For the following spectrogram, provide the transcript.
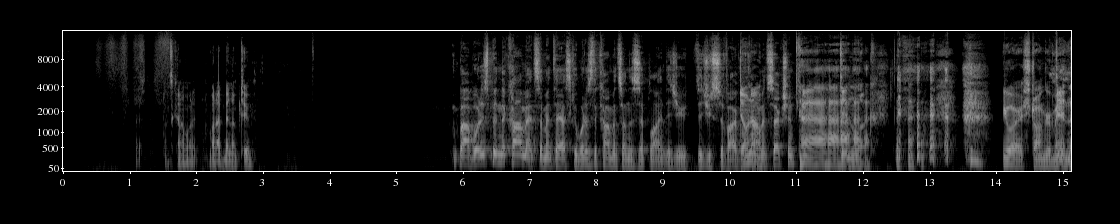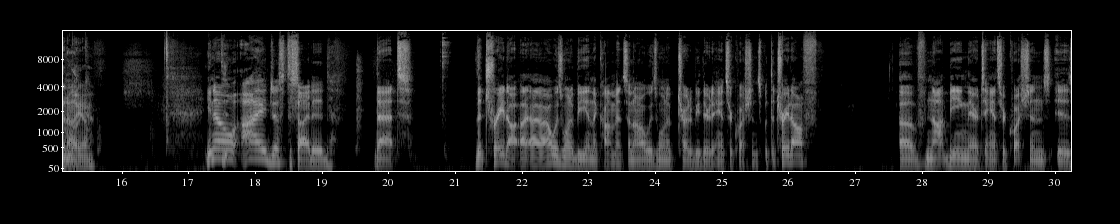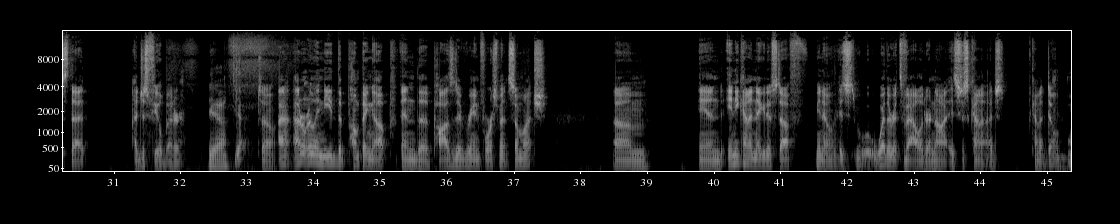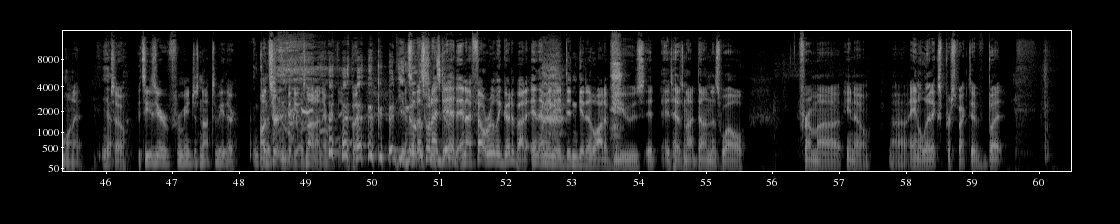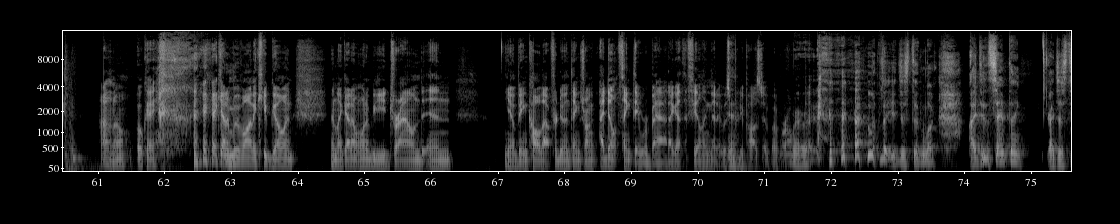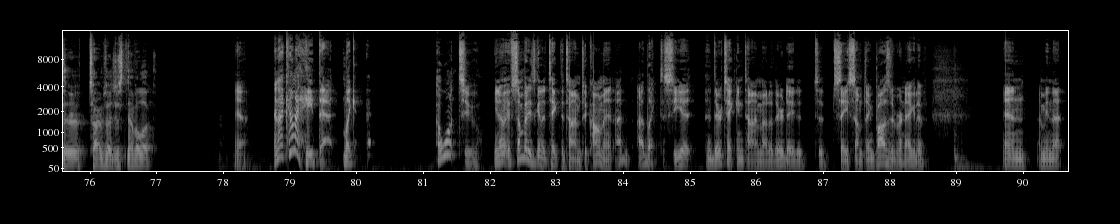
But that's kind of what it, what I've been up to. Bob, what has been the comments? I meant to ask you, what is the comments on the zip line? Did you did you survive Don't the know. comment section? Didn't look. you are a stronger man Didn't than I am. You know, I just decided that the trade off, I, I always want to be in the comments and I always want to try to be there to answer questions. But the trade off of not being there to answer questions is that I just feel better. Yeah. Yeah. So I, I don't really need the pumping up and the positive reinforcement so much. Um, and any kind of negative stuff, you know, it's whether it's valid or not, it's just kind of, I just kind of don't want it. Yeah. So it's easier for me just not to be there on certain videos, not on everything, but Good. So that's what I did, gonna- and I felt really good about it. And I mean, it didn't get a lot of views. It it has not done as well from a you know uh, analytics perspective, but I don't know. Okay, I got to move on and keep going. And like, I don't want to be drowned in you know being called out for doing things wrong. I don't think they were bad. I got the feeling that it was pretty positive overall. Right, right. I love that you just didn't look. I did the same thing. I just there are times I just never look. Yeah. And I kind of hate that. Like, I want to. You know, if somebody's going to take the time to comment, I'd, I'd like to see it. They're taking time out of their day to, to say something, positive or negative. And I mean, that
